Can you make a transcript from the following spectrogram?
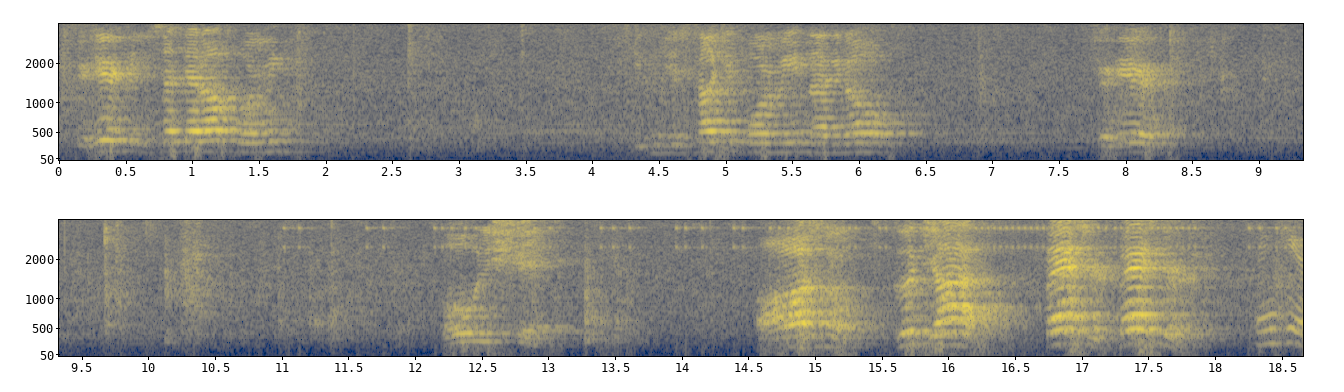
If you're here, can you set that up for me? You can just touch it for me and let me know that you're here. Holy shit. Awesome. Good job. Faster, faster. Thank you.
